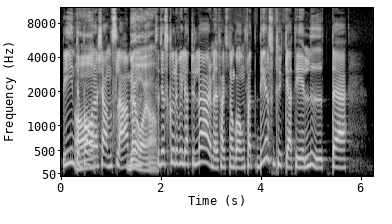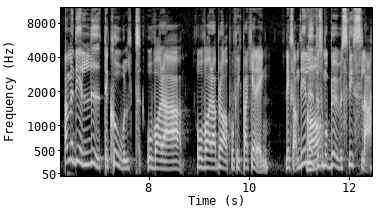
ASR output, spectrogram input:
Det är inte Ja, bara känsla. Men, jag. Så jag skulle vilja att du lär mig faktiskt någon gång. För att dels så tycker jag att det är lite, ja, men det är lite coolt att vara, att vara bra på fickparkering. Liksom. Det är lite Ja. som att busvissla.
